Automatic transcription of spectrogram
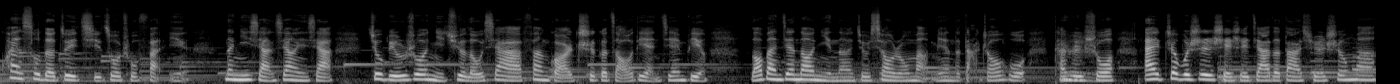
快速的对其做出反应。那你想象一下，就比如说你去楼下饭馆吃个早点煎饼，老板见到你呢，就笑容满面的打招呼。他会说：“哎，这不是谁谁家的大学生吗？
